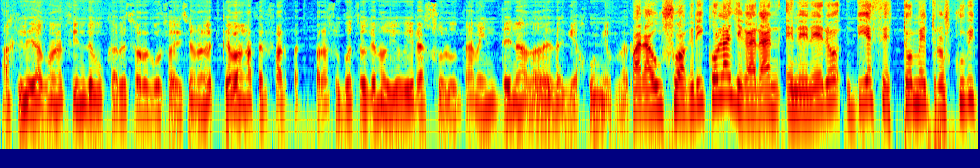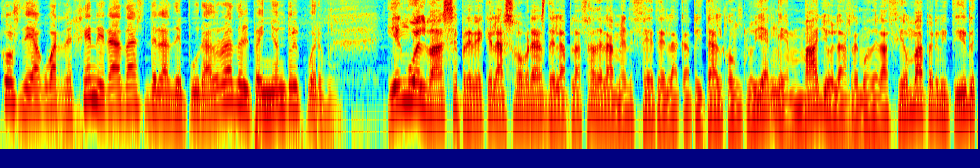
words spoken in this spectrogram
agilidad con el fin de buscar esos recursos adicionales que van a hacer falta, para supuesto que no lloviera absolutamente nada desde aquí a junio. Para uso agrícola llegarán en enero 10 hectómetros cúbicos de aguas regeneradas de la depuradora del Peñón del Cuervo. Y en Huelva se prevé que las obras de la Plaza de la Merced en la capital concluyan en mayo. La remodelación va a permitir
